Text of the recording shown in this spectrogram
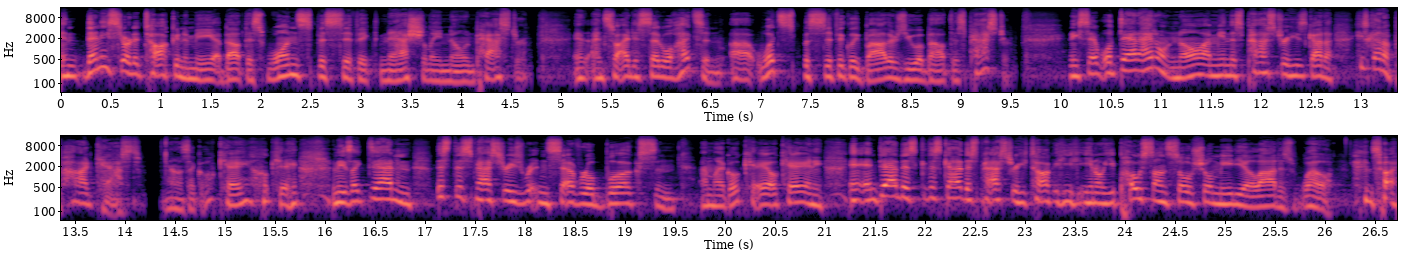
And then he started talking to me about this one specific nationally known pastor. And, and so I just said, Well, Hudson, uh, what specifically bothers you about this pastor? And he said, Well, Dad, I don't know. I mean, this pastor, he's got a he's got a podcast. And I was like, okay, okay. And he's like, Dad, and this this pastor, he's written several books. And I'm like, okay, okay. And he and, and Dad, this this guy, this pastor, he talk, he you know, he posts on social media a lot as well. And so I,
